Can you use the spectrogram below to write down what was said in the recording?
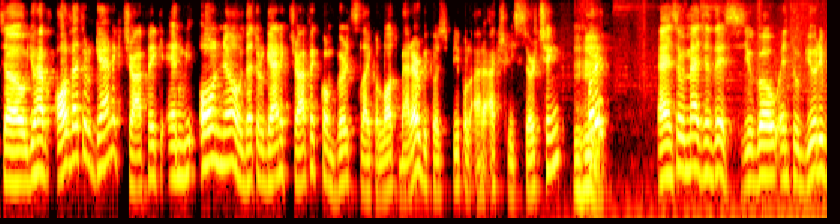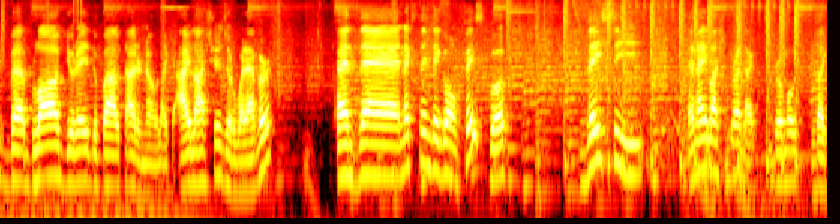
so you have all that organic traffic, and we all know that organic traffic converts like a lot better because people are actually searching mm-hmm. for it. And so imagine this: you go into a beauty blog, you read about I don't know, like eyelashes or whatever, and then next thing they go on Facebook, they see an eyelash product promote like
